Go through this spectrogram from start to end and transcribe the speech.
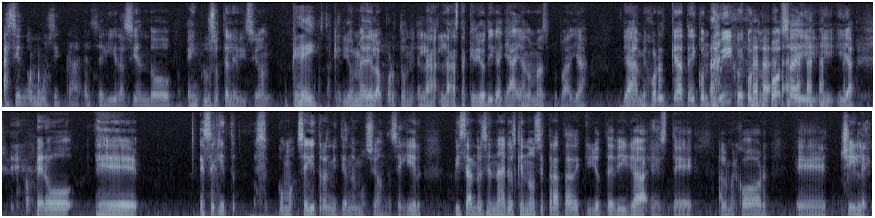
haciendo música, el seguir haciendo, e incluso televisión, ok. hasta que Dios me dé la oportunidad, hasta que Dios diga, ya, ya nomás, vaya, ya, mejor quédate ahí con tu hijo y con tu esposa y, y- y ya. Pero eh, es seguir, como, seguir transmitiendo emociones, seguir pisando escenarios, que no se trata de que yo te diga, este, a lo mejor eh, Chile,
